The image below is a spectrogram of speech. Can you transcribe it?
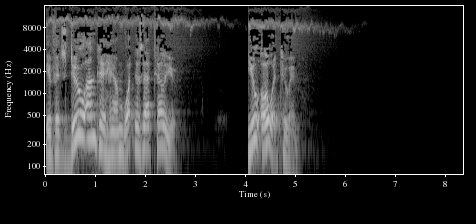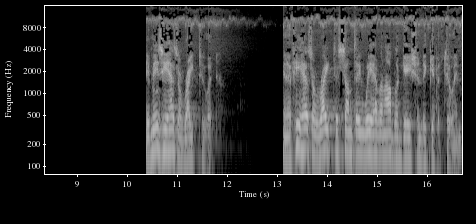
If it's due unto him, what does that tell you? You owe it to him. It means he has a right to it. And if he has a right to something, we have an obligation to give it to him.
